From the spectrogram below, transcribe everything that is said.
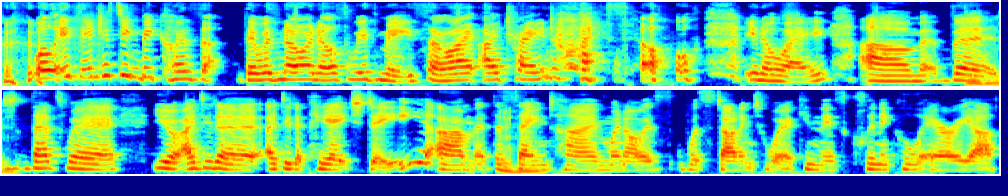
well, it's interesting because there was no one else with me. So I, I trained myself in a way. Um, but mm-hmm. that's where, you know, I did a, I did a PhD um, at the mm-hmm. same time when I was, was starting to work in this clinical area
